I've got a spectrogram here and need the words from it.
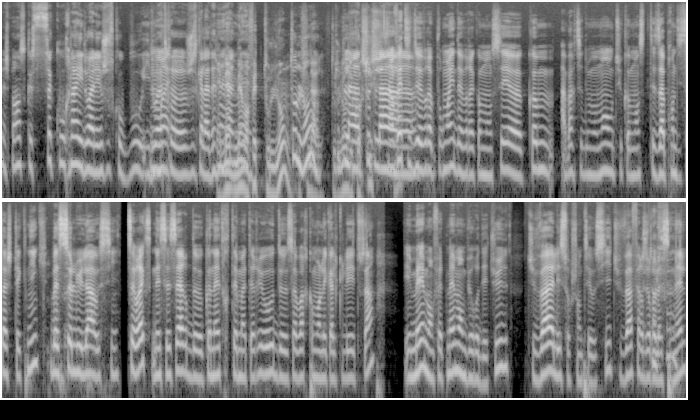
Mais je pense que ce cours-là, il doit aller jusqu'au bout. Il doit Ouais. être euh, jusqu'à la Et dernière même, année. même en fait tout le long. Tout le long. final. Tout le long du la- cursus. toute la- En fait, il devrait, pour moi, il devrait commencer euh, comme à partir du moment où tu commences tes apprentissages techniques, ben celui-là aussi. C'est vrai que c'est nécessaire de connaître tes matériaux, de savoir comment les calculer et tout ça. Et même, en fait, même en bureau d'études, tu vas aller sur chantier aussi, tu vas faire du fait. relationnel.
